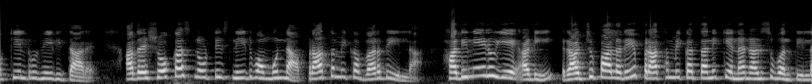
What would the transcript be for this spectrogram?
ವಕೀಲರು ನೀಡಿದ್ದಾರೆ. ಆದರೆ ಶೋಕಾಸ್ ನೋಟಿಸ್ ನೀಡುವ ಮುನ್ನ ಪ್ರಾಥಮಿಕ ವರದಿ ಇಲ್ಲ. ಹದಿನೇಳು ಎ ಅಡಿ ರಾಜ್ಯಪಾಲರೇ ಪ್ರಾಥಮಿಕ ತನಿಖೆಯನ್ನು ನಡೆಸುವಂತಿಲ್ಲ.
